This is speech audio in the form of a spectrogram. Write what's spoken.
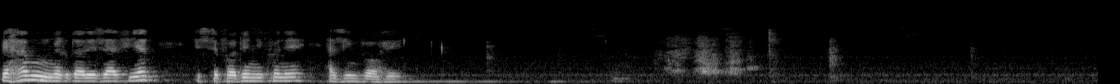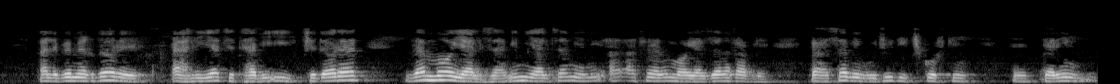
به همون مقدار ظرفیت استفاده می‌کنه از این واحد. بله به مقدار اهلیت طبیعی که دارد و ما یلزم. این یلزم یعنی اطلاع ما یلزم قبله. به حسب وجودی که گفتیم در این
